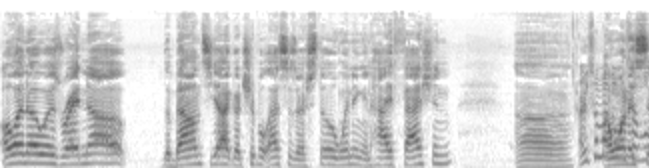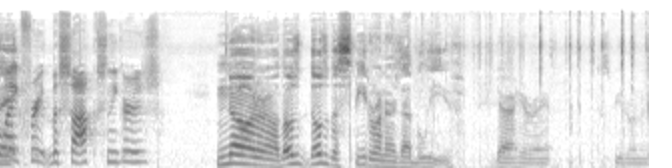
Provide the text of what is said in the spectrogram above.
All I know is right now the Balenciaga triple S's are still winning in high fashion. Uh, Are you talking I about the ones say- like for the sock sneakers? no, no, no. Those those are the speedrunners, I believe. Yeah, you're right. Speedrunners.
